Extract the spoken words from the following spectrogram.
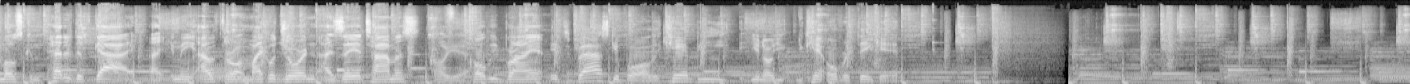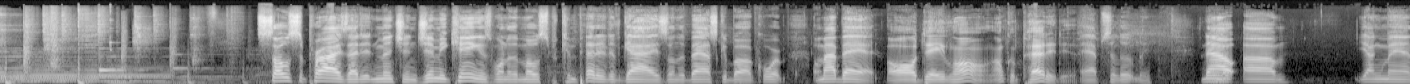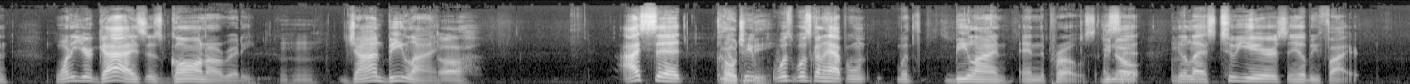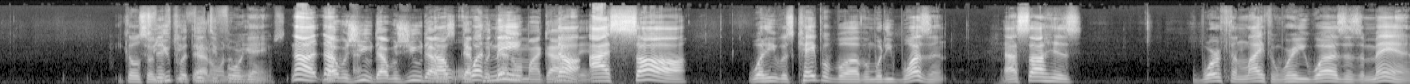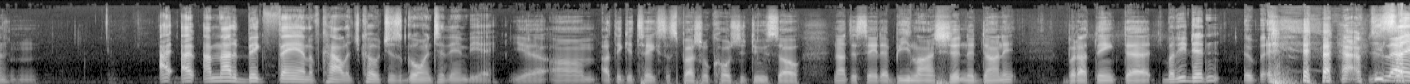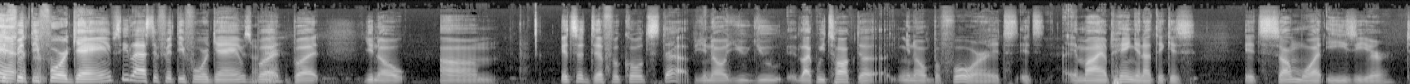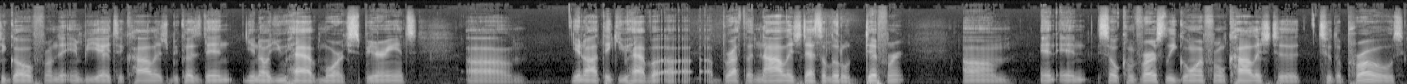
the most competitive guy. I, I mean, I would throw in Michael Jordan, Isaiah Thomas, Oh yeah. Kobe Bryant. It's basketball. It can't be, you know, you, you can't overthink it. So surprised I didn't mention Jimmy King is one of the most competitive guys on the basketball court. My bad. All day long. I'm competitive. Absolutely. Now, um, young man, one of your guys is gone already. John Beilein. Oh, I said, you know, Coach B. What's, what's going to happen with Beilein and the pros? I You know- mm-hmm. said, he'll last two years and he'll be fired. He goes So you put that on 54 him then? games. No, no, that was you. That was you. That no, was that put me. that on my guy. No, then. I saw what he was capable of and what he wasn't. I saw his worth in life and where he was as a man. Mm-hmm. I, I, I'm not a big fan of college coaches going to the NBA. Yeah, um, I think it takes a special coach to do so. Not to say that Beilein shouldn't have done it, but I think that But he didn't. he lasted saying. 54 games. He lasted 54 games, Okay. but but you know, um, it's a difficult step. You know, you you like we talked, uh, you know, before. It's it's in my opinion, I think it's it's somewhat easier to go from the NBA to college because then you know you have more experience. Um, you know, I think you have a, a, a breadth of knowledge that's a little different. Um, and and so conversely, going from college to to the pros,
